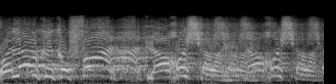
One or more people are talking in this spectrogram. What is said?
ولو که کفار ناخوش شوند. ناخوش شوند.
